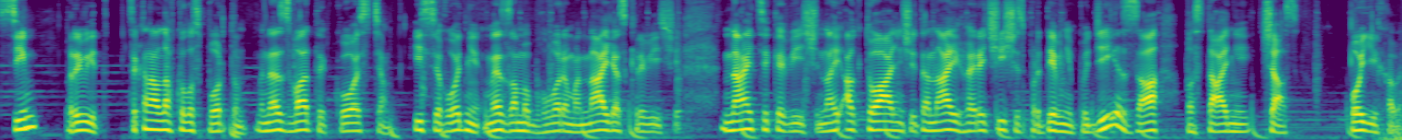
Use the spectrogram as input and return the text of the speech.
Всім привіт! Це канал навколо спорту. Мене звати Костя. І сьогодні ми з вами обговоримо найяскравіші, найцікавіші, найактуальніші та найгарячіші спортивні події за останній час. Поїхали!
